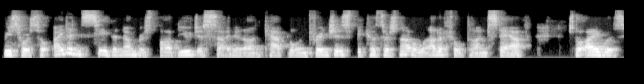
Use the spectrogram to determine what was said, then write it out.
resource. So I didn't see the numbers, Bob, you just cited on capital and fringes because there's not a lot of full-time staff. So I was,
